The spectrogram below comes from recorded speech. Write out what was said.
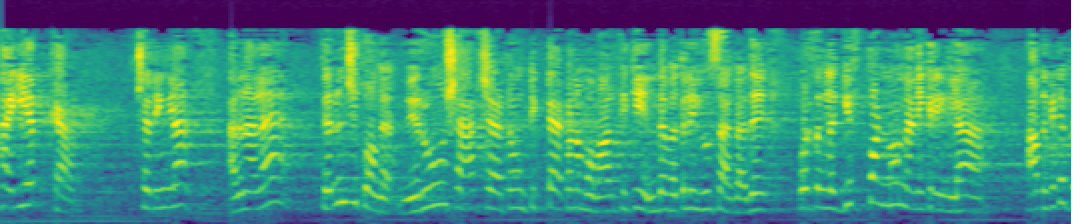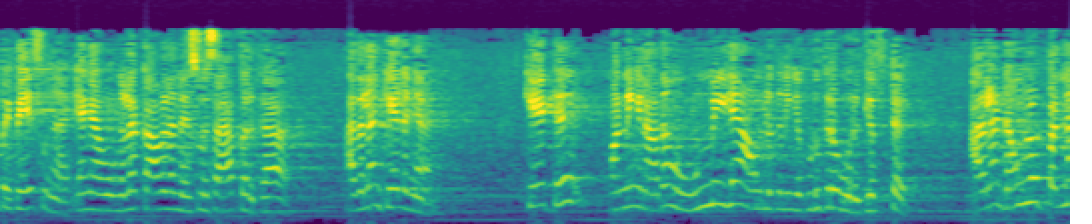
ஹையர் கேப் சரிங்களா? அதனால தெரிஞ்சுக்கோங்க. வெறும் ஷேர் சாட்டும் டிக்டாக்கும் நம்ம வாழ்க்கைக்கு எந்த விதத்துல யூஸ் ஆகாது. ஒருத்தங்களை கிஃப்ட் பண்ணணும்னு நினைக்கிறீங்களா? அவங்க கிட்ட போய் பேசுங்க. ஏங்க உங்களை காவலன் எஸ்எஸ் ஆப் இருக்கா? அதெல்லாம் கேளுங்க. கேட்டு பண்ணீங்கன்னா தான் உண்மையிலே அவங்களுக்கு நீங்க கொடுக்குற ஒரு கிஃப்ட் அதெல்லாம் டவுன்லோட் பண்ண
